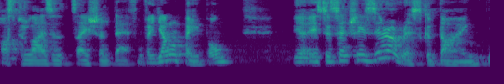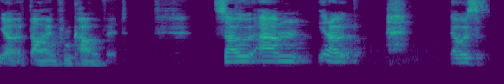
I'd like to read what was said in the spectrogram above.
hospitalization and death. And for young people, you know, it's essentially zero risk of dying, you know, dying from COVID. So, um, you know, there was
